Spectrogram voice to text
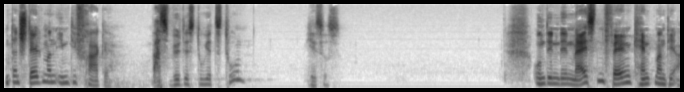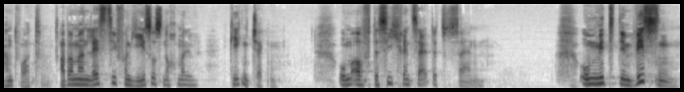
Und dann stellt man ihm die Frage, was würdest du jetzt tun, Jesus? Und in den meisten Fällen kennt man die Antwort, aber man lässt sie von Jesus nochmal gegenchecken, um auf der sicheren Seite zu sein, um mit dem Wissen,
